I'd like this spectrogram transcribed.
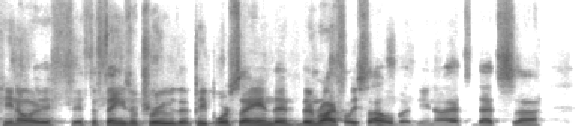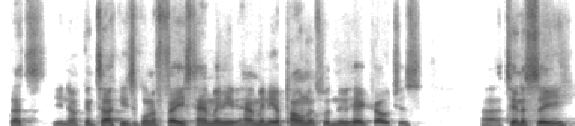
you know, if if the things are true that people are saying, then then rightfully so. But you know, that's that's uh, that's you know, Kentucky's going to face how many how many opponents with new head coaches? Uh, Tennessee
